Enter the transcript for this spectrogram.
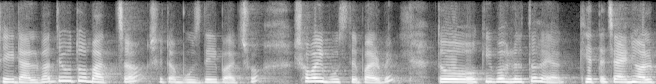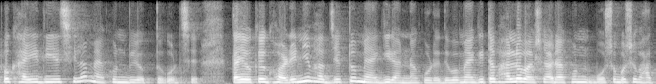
সেই ডাল ভাত যেহেতু বাচ্চা, সেটা বুঝতেই পারছ, সবাই বুঝতে পারবে। তো কি বলো তো খেতে চায়নি, অল্প খাইয়ে দিয়েছিলাম, এখন বিরক্ত করছে। তাই ওকে ঘরে নিয়ে ভাবছি একটু ম্যাগি রান্না করে দেবো। ম্যাগিটা ভালোবাসে, আর এখন বসে বসে ভাত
